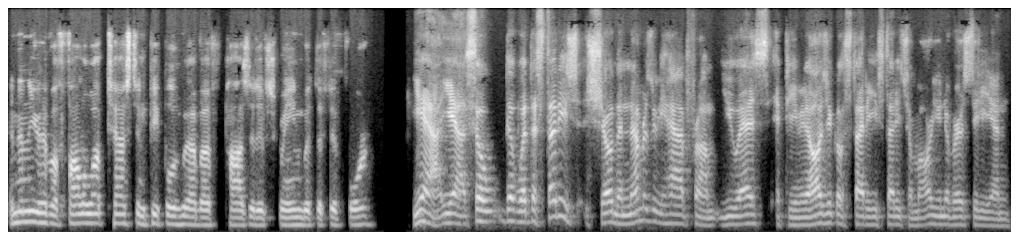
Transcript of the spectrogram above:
And then you have a follow up test in people who have a positive screen with the FIB4? Yeah, yeah. So the, what the studies show, the numbers we have from U.S. epidemiological studies, studies from our university and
